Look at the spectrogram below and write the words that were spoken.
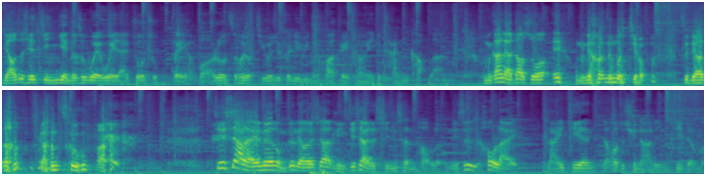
聊这些经验都是为未来做准备，好不好？如果之后有机会去菲律宾的话，可以当一个参考啦。我们刚刚聊到说，哎、欸，我们聊了那么久，只聊到刚出发。接下来呢，我们就聊一下你接下来的行程好了。你是后来哪一天，然后就去哪里？你记得吗？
